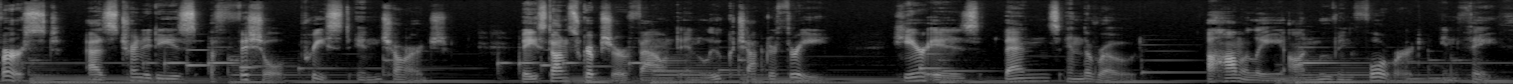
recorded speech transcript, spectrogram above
first as Trinity's official priest in charge. Based on scripture found in Luke chapter 3, here is Bends in the Road, a homily on moving forward in faith.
